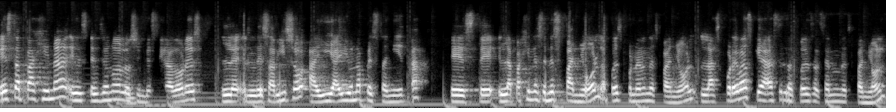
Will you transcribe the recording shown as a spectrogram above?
esta página es, es, de uno de los investigadores, les aviso, ahí hay una pestañita, este, la página es en español, la puedes poner en español, las pruebas que haces las puedes hacer en español,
